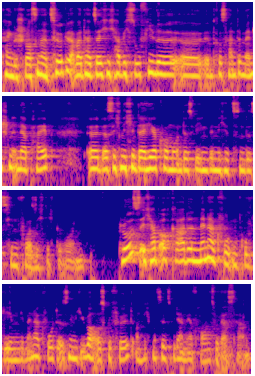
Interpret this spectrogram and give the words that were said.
kein geschlossener Zirkel, aber tatsächlich habe ich so viele äh, interessante Menschen in der Pipe, äh, dass ich nicht hinterherkomme und deswegen bin ich jetzt ein bisschen vorsichtig geworden. Plus, ich habe auch gerade ein Männerquotenproblem. Die Männerquote ist nämlich überausgefüllt und ich muss jetzt wieder mehr Frauen zu Gast haben.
